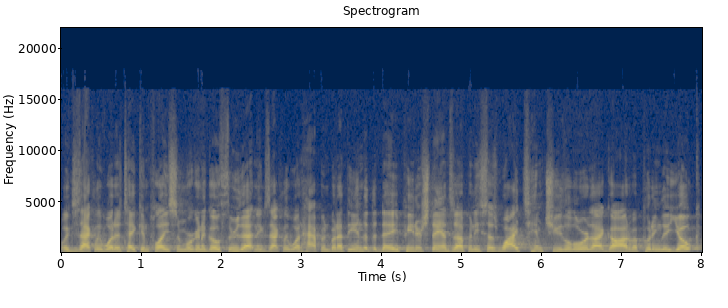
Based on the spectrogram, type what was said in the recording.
exactly what had taken place. And we're going to go through that and exactly what happened. But at the end of the day, Peter stands up and he says, Why tempt you the Lord thy God by putting the yoke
